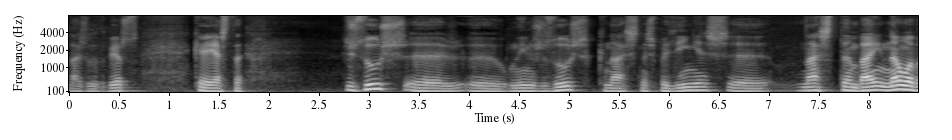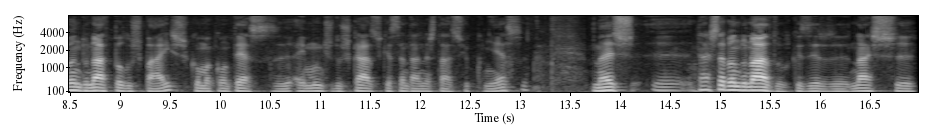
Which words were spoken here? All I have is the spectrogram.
da Ajuda de Berço, que é esta. Jesus, uh, uh, o menino Jesus, que nasce nas palhinhas, uh, nasce também não abandonado pelos pais, como acontece em muitos dos casos que a Santa Anastácio conhece, mas nasce abandonado, quer dizer, nasce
